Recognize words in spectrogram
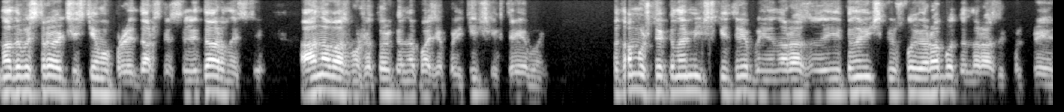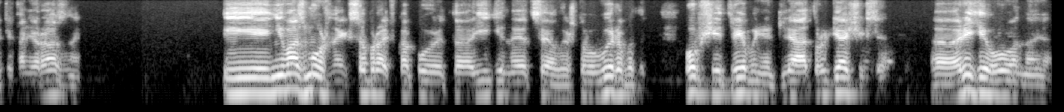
Надо выстраивать систему пролетарской солидарности, а она возможна только на базе политических требований потому что экономические требования на разные, экономические условия работы на разных предприятиях, они разные. И невозможно их собрать в какое-то единое целое, чтобы выработать общие требования для трудящихся э, региона,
